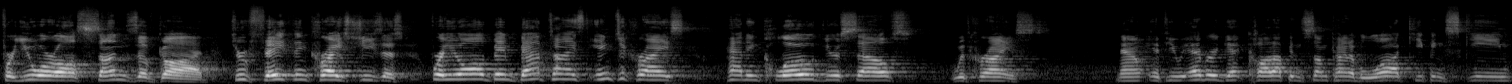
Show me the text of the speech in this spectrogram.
For you are all sons of God through faith in Christ Jesus. For you all have been baptized into Christ, having clothed yourselves with Christ. Now, if you ever get caught up in some kind of law keeping scheme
